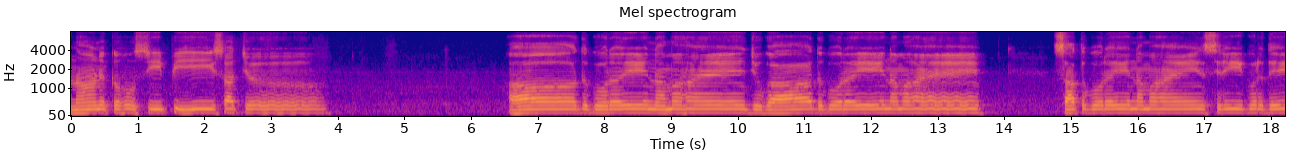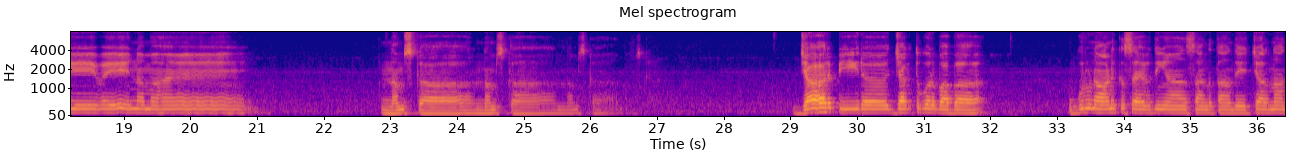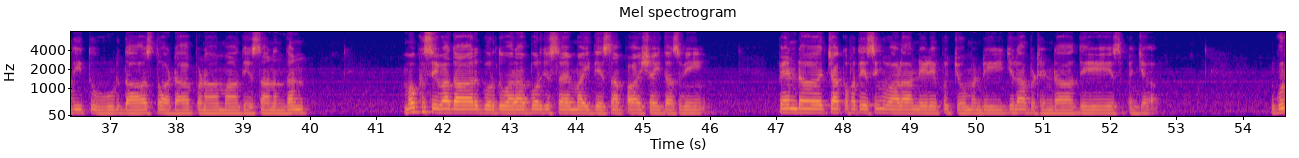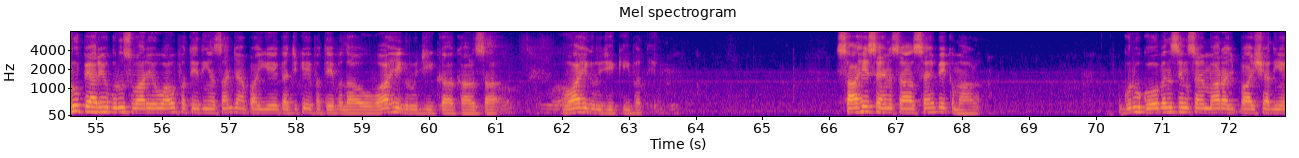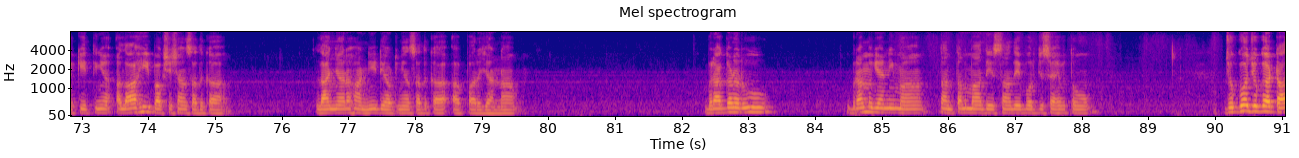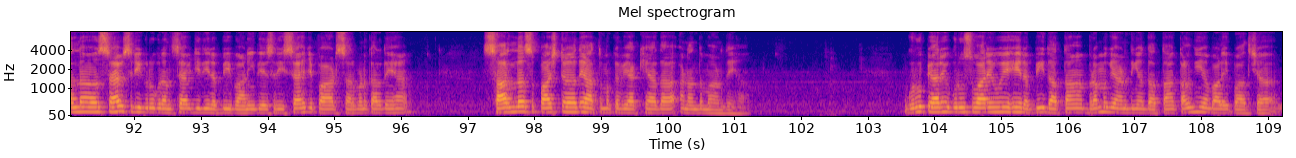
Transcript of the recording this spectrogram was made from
ਨਾਨਕ ਹੋਸੀ ਭੀ ਸਚ। ਆਦ ਗੁਰਏ ਨਮః ਜੁਗਾਦ ਗੁਰਏ ਨਮঃ ਸਤ ਗੁਰਏ ਨਮঃ ਸ੍ਰੀ ਗੁਰਦੇਵੇ ਨਮঃ ਨਮਸਕਾਰ ਨਮਸਕਾਰ ਨਮਸਕਾਰ ਨਮਸਕਾਰ। ਜਾਹਰ ਪੀਰ, ਜਗਤ ਗੁਰ ਬਾਬਾ, ਗੁਰੂ ਨਾਨਕ ਸਾਹਿਬ ਦੀਆਂ ਸੰਗਤਾਂ ਦੇ ਚਰਨਾਂ ਦੀ ਧੂੜ ਦਾਸ ਤੁਹਾਡਾ ਆਪਣਾ ਮਾਂ ਦੇਸਾਨੰਦਨ। ਮੁੱਖ ਸੇਵਾਦਾਰ ਗੁਰਦੁਆਰਾ ਬੁਰਜ ਸਾਹਿਬ ਮਾਈ ਦੇਸਾਂ ਪਾਤਸ਼ਾਹੀ ਦਸਵੀਂ। ਪਿੰਡ ਚੱਕ ਫਤਿਹ ਸਿੰਘ ਵਾਲਾ, ਨੇੜੇ ਭੁੱਚੋ ਮੰਡੀ, ਜ਼ਿਲ੍ਹਾ ਬਠਿੰਡਾ, ਦੇਸ਼ ਪੰਜਾਬ। ਗੁਰੂ ਪਿਆਰਿਓ, ਗੁਰੂ ਸਵਾਰਿਓ, ਆਓ ਫਤਿਹ ਦੀਆਂ ਸਾਂਝਾਂ ਪਾਈਏ, ਗੱਜ ਕੇ ਫਤਿਹ ਬੁਲਾਓ। ਵਾਹਿਗੁਰੂ ਜੀ ਕਾ ਖਾਲਸਾ। ਵਾਹਿਗੁਰੂ ਜੀ ਕੀ ਫਤਿਹ। ਸਾਹੇ ਸਹਿਨਸਾ ਸਹਿਬੇ ਕਮਾਲ। ਗੁਰੂ ਗੋਬਿੰਦ ਸਿੰਘ ਸਾਹਿਬ ਮਹਾਰਾਜ ਪਾਤਸ਼ਾਹ ਦੀਆਂ ਕੀਤੀਆਂ ਅਲਾਹੀ ਬਖਸ਼ਿਸ਼ਾਂ ਸਦਕਾ, ਲਾਈਆਂ ਰਹਾਨੀ ਡਿਊਟੀਆਂ ਸਦਕਾ ਆਪਾਂ ਰਜਾਨਾ। ਬਰਾਗਣ ਰੂਹ ਬ੍ਰਹਮ ਗਿਆਨੀ ਮਾਂ ਧੰਨ ਧੰਨ ਮਾਂ ਦੇਸਾਂ ਦੇ ਬੁਰਜ ਸਾਹਿਬ ਤੋਂ। ਜੁਗੋ ਜੁਗਾ ਟਲ ਸਾਹਿਬ ਸ੍ਰੀ ਗੁਰੂ ਗ੍ਰੰਥ ਸਾਹਿਬ ਜੀ ਦੀ ਰੱਬੀ ਬਾਣੀ ਦੇ ਸ੍ਰੀ ਸਹਿਜ ਪਾਠ ਸਰਵਣ ਕਰਦੇ ਹਾਂ। ਸਰਲ ਸਪਸ਼ਟ ਅਧਿਆਤਮਕ ਵਿਆਖਿਆ ਦਾ ਆਨੰਦ ਮਾਣਦੇ ਹਾਂ। ਗੁਰੂ ਪਿਆਰਿਓ, ਗੁਰੂ ਸਵਾਰਿਓ, ਇਹ ਰੱਬੀ ਦਾਤਾਂ ਬ੍ਰਹਮ ਗਿਆਨ ਦੀਆਂ ਦਾਤਾਂ, ਕਲਗੀਆਂ ਵਾਲੇ ਪਾਤਸ਼ਾਹ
